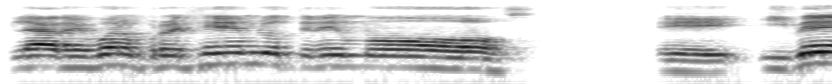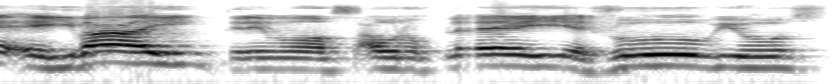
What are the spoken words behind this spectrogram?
Claro, y bueno, por ejemplo, tenemos eh, Ibe- eh, Ibai, tenemos Auronplay, el Rubius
